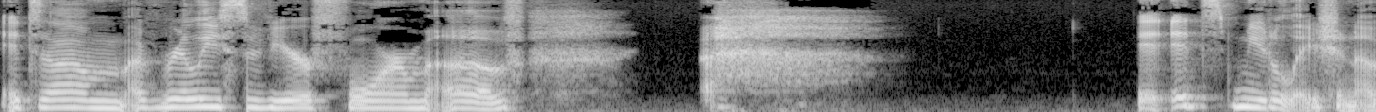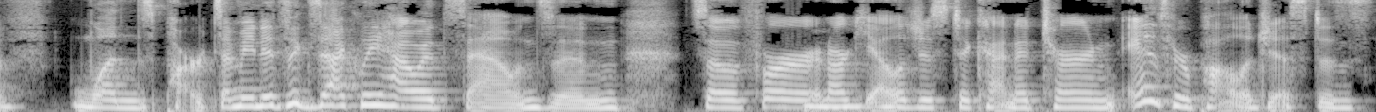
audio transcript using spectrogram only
it's um, a really severe form of it, it's mutilation of one's parts. I mean, it's exactly how it sounds, and so for an archaeologist to kind of turn anthropologist is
